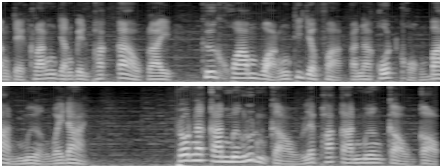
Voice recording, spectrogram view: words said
ตั้งแต่ครั้งยังเป็นพักก้าวไกล คือความหวังที่จะฝากอนาคตของบ้านเมืองไว้ได้ เพราะนักการเมืองรุ่นเก่า และพักการเมืองเก่า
